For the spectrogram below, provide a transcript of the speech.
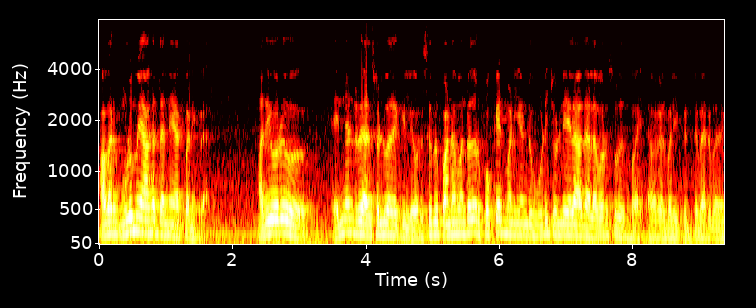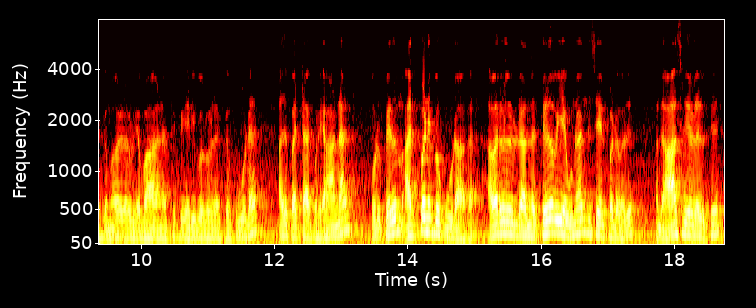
அவர் முழுமையாக தன்னை அர்ப்பணிக்கிறார் அது ஒரு என்னென்று அது சொல்வதற்கு இல்லை. ஒரு சிறு பணம்ன்றது ஒரு பொக்கெட் மணி என்று கூடி சொல்ல இயலாத அளவு ஒரு அவர்கள் வழிகிட்டு வருவதற்கும் அவர்களுடைய வாகனத்துக்கு எரிபொருளுக்கு கூட அது பற்றாக்குறை. ஆனால் ஒரு பெரும் அர்ப்பணிப்பு கூடாக. அவர்களுடைய அந்த தேவையை உணர்ந்து செயல்படுவது அந்த ஆசிரியர்களுக்கு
